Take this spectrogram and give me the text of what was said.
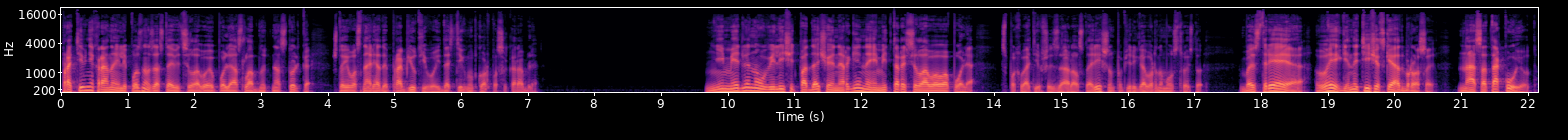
противник рано или поздно заставит силовое поле ослабнуть настолько, что его снаряды пробьют его и достигнут корпуса корабля. Немедленно увеличить подачу энергии на эмиттеры силового поля — спохватившись, заорал старейшин по переговорному устройству. «Быстрее! Вы, генетические отбросы! Нас атакуют!»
